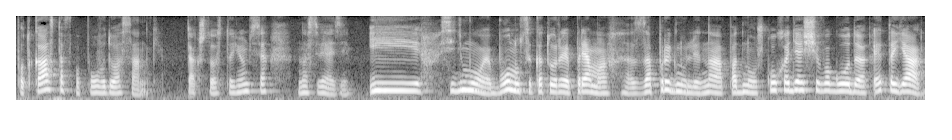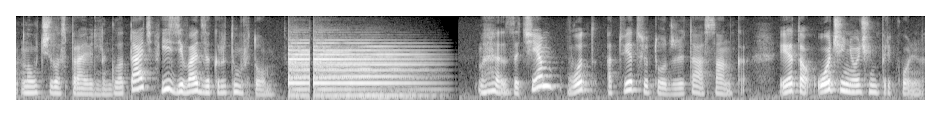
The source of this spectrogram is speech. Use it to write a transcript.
подкастов по поводу осанки. Так что остаемся на связи. И седьмое, бонусы, которые прямо запрыгнули на подножку уходящего года, это я научилась правильно глотать и зевать закрытым ртом. Зачем? Вот ответ все тот же, это осанка. И это очень-очень прикольно.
